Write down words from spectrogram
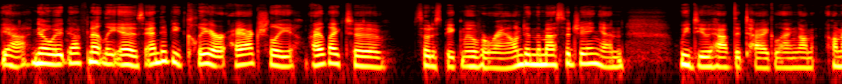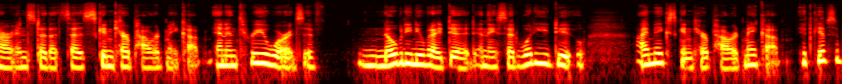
Yeah, no, it definitely is. And to be clear, I actually I like to, so to speak, move around in the messaging and we do have the tagline on, on our Insta that says skincare powered makeup. And in three words, if nobody knew what I did and they said, What do you do? I make skincare powered makeup. It gives a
